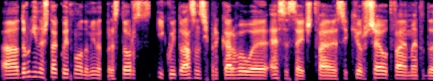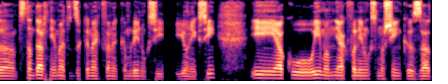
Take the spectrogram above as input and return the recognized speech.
А, други неща, които могат да минат през Tor и които аз съм си прекарвал е SSH. Това е Secure Shell, това е метода, стандартният метод за конектване към Linux и Unix и ако имам някаква Linux машинка зад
